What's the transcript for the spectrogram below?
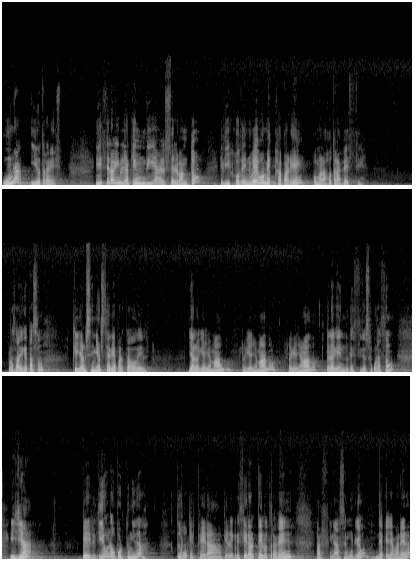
una y otra vez. Y dice la Biblia que un día él se levantó y dijo, de nuevo me escaparé como las otras veces. Pero ¿sabe qué pasó? Que ya el Señor se había apartado de él. Ya lo había llamado, lo había llamado, lo había llamado, él había endurecido su corazón y ya perdió la oportunidad. Tuvo que esperar que le creciera el pelo otra vez, al final se murió de aquella manera.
